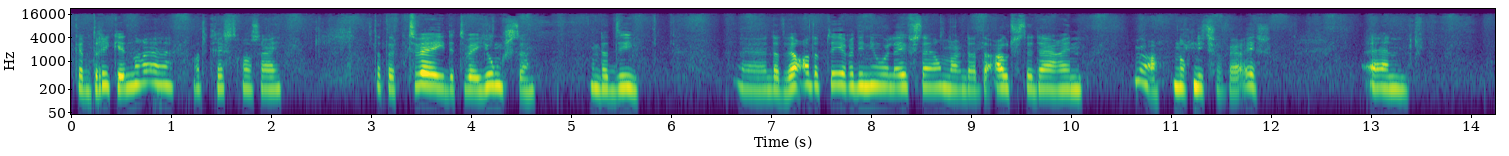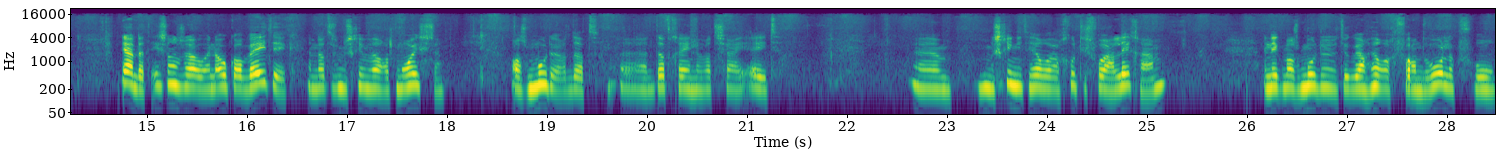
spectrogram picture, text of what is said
ik heb drie kinderen, eh, wat ik gisteren al zei, dat er twee, de twee jongste, dat die uh, dat wel adopteren, die nieuwe leefstijl, maar dat de oudste daarin ja, nog niet zo ver is. En ja, dat is dan zo. En ook al weet ik, en dat is misschien wel het mooiste, als moeder dat uh, datgene wat zij eet, uh, misschien niet heel erg goed is voor haar lichaam. En ik me als moeder natuurlijk wel heel erg verantwoordelijk voel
